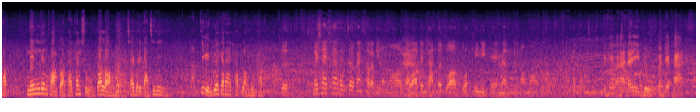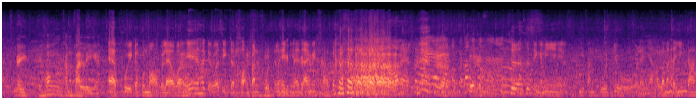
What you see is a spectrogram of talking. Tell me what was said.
ครับเน้นเรื่องความปลอดภัยขั้นสูงก็ลองมาใช้บริการที่นี่ ที่อื่นด้วยก็ได้ครับลองดูครับคือไม่ใช่แค่พบเจอแฟนคลับแบบ New Normal แต่ว่าเป็นการเปิดตัวตัวคลินิกเองแบบ New Normal ด้วยครับผมเป็นไงบ้างฮะได้ดูบรรยากาศในห้องทำฟันอะไรอย่างเงี้ย แอบคุยกับคุณหมอไปแล้วว่าอืมเอ๊ะถ้าเกิดว่าสิงห์จะถอนฟันคุดอะไรอย่างเงี้ยได้ไหมครับเออต้องมีปัญหาคือคือสิงห์อะมีมีฟันคุดอยู่อะไรเงี้ยครับแล้วมันจะยิ่งดัน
